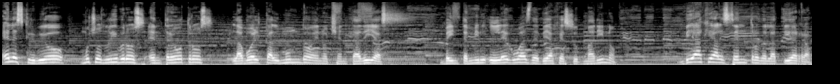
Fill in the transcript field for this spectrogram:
Él escribió muchos libros, entre otros La Vuelta al Mundo en 80 días, 20 mil leguas de viaje submarino, Viaje al centro de la Tierra.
